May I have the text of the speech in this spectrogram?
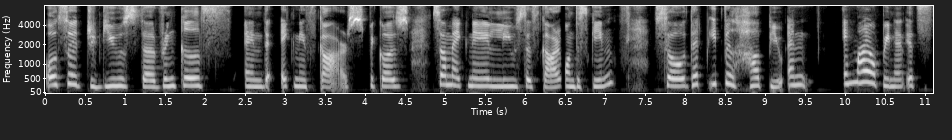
Also, it reduces the wrinkles and the acne scars because some acne leaves the scar on the skin. So that it will help you. And in my opinion, it's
